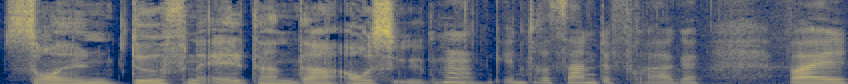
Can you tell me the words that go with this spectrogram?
sollen, dürfen Eltern da ausüben? Hm, interessante Frage, weil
